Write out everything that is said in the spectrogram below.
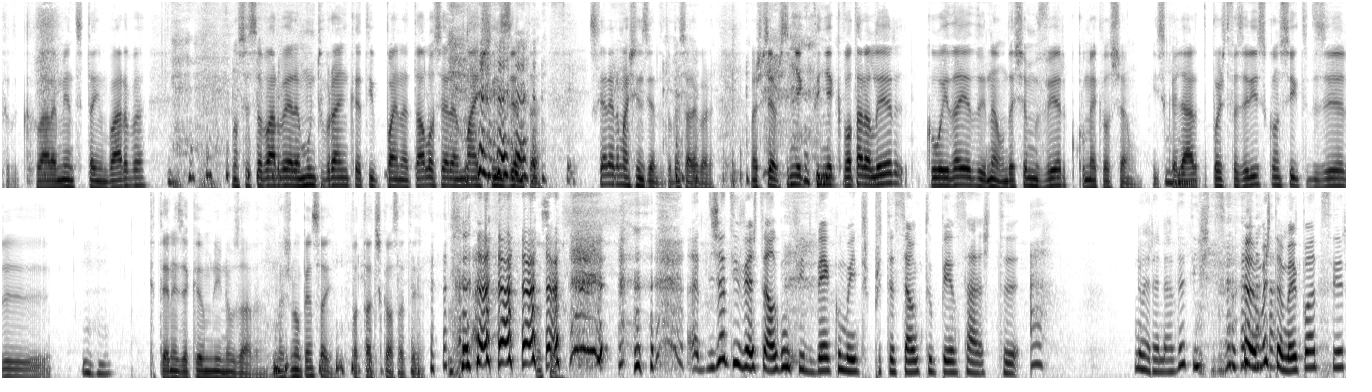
que claramente tem barba, não sei se a barba era muito branca, tipo Pai Natal, ou se era mais cinzenta. Se calhar era mais cinzenta, estou a pensar agora. Mas percebes, tinha, que- tinha que voltar a ler com a ideia de, não, deixa-me ver como é que eles são. E se calhar, depois de fazer isso, consigo-te dizer Uhum. que ténis é que a menina usava. Mas não pensei, pode estar descalça até. Já tiveste algum feedback, uma interpretação que tu pensaste, ah, Não era nada disto, mas também pode ser.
